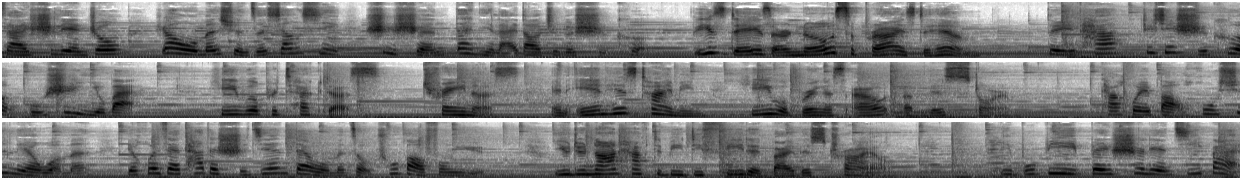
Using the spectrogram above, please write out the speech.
在试炼中，让我们选择相信是神带你来到这个时刻。 These days are no surprise to Him. 对于他，这些时刻不是意外， He will protect us, train us, and in His timing, He will bring us out of this storm. 他会保护训练我们，也会在他的时间带我们走出暴风雨。 You do not have to be defeated by this trial. 你不必被试炼击败，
